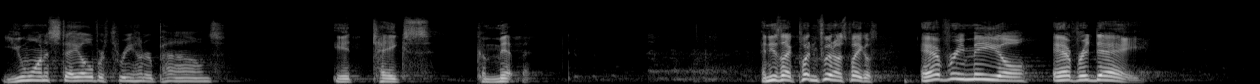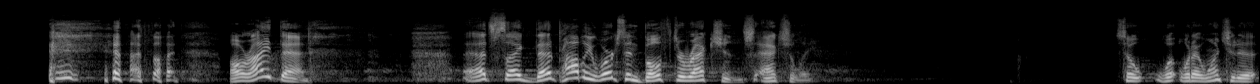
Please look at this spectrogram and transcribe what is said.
You want to stay over 300 pounds? It takes commitment. And he's like putting food on his plate. He goes, Every meal, every day. and I thought, All right then. That's like, that probably works in both directions, actually. So, what, what I want you to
